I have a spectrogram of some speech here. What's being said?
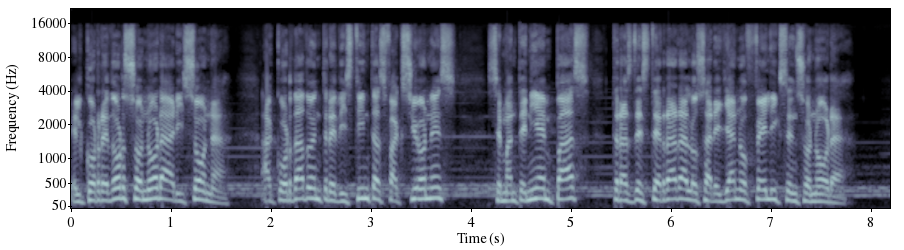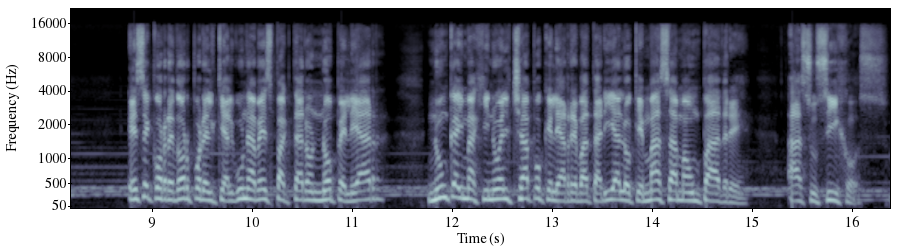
El corredor Sonora-Arizona, acordado entre distintas facciones, se mantenía en paz tras desterrar a los Arellano Félix en Sonora. Ese corredor por el que alguna vez pactaron no pelear, nunca imaginó el Chapo que le arrebataría lo que más ama un padre, a sus hijos.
